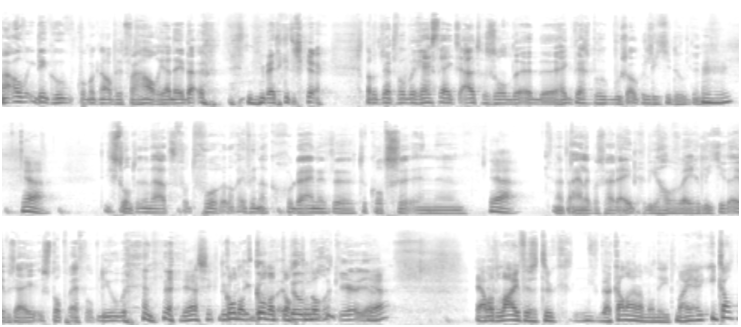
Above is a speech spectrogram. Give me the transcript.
Maar over, ik denk, hoe kom ik nou op dit verhaal? Ja, nee, daar- nu weet ik het weer. Want het werd voor me rechtstreeks uitgezonden. En Henk Westbroek moest ook een liedje doen. En Mhm. Ja. Die stond inderdaad van tevoren nog even in de gordijnen te, te kotsen. En, eh, en uiteindelijk was hij de enige die halverwege het liedje even zei... stop even opnieuw. En, eh, Ja, ze- kon het, kon het toch doe hem toch? nog een keer, ja. Ja. Ja, want live is natuurlijk, dat kan helemaal niet. Maar ik kan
